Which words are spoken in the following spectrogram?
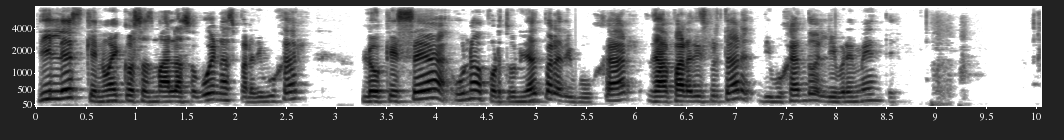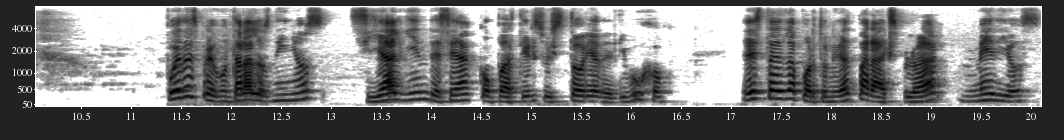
Diles que no hay cosas malas o buenas para dibujar, lo que sea una oportunidad para dibujar, para disfrutar dibujando libremente. Puedes preguntar a los niños si alguien desea compartir su historia del dibujo. Esta es la oportunidad para explorar medios,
